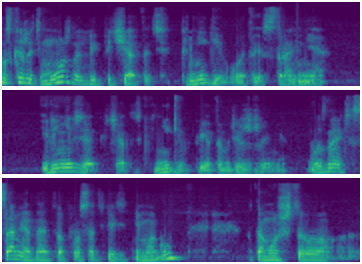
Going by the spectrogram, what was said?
Ну скажите, можно ли печатать книги в этой стране? Или нельзя печатать книги при этом режиме? Вы знаете, сам я на этот вопрос ответить не могу. Потому что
